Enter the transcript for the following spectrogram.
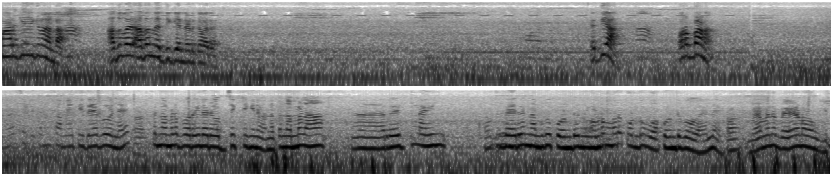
മാർക്ക് ചെയ്തിരിക്കുന്ന കണ്ട? അത് വരെ അതൊന്ന് എത്തിക്കുക എന്റെ അടുക്ക വരെ. എത്തിയാ? ഉറപ്പാണ്. സമയത്ത് ഇതേപോലെ ഇപ്പൊ നമ്മുടെ പുറകിൽ ഒരു ഒബ്ജക്റ്റ് ഇങ്ങനെ വന്നു. അപ്പൊ നമ്മൾ ആ റെഡ് ലൈൻ വരെ നമുക്ക് കൊണ്ടുപോവാം. കൊണ്ടുപോകാം അല്ലേ? മാമിന് വേണമെങ്കിൽ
